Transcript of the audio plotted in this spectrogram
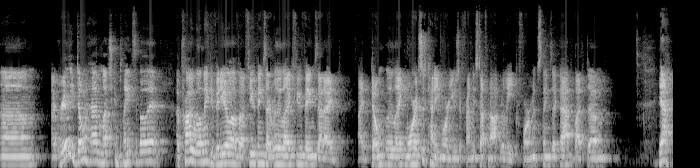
Um, I really don't have much complaints about it. I probably will make a video of a few things I really like, a few things that I I don't really like more. It's just kind of more user friendly stuff, not really performance things like that. But um, yeah,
